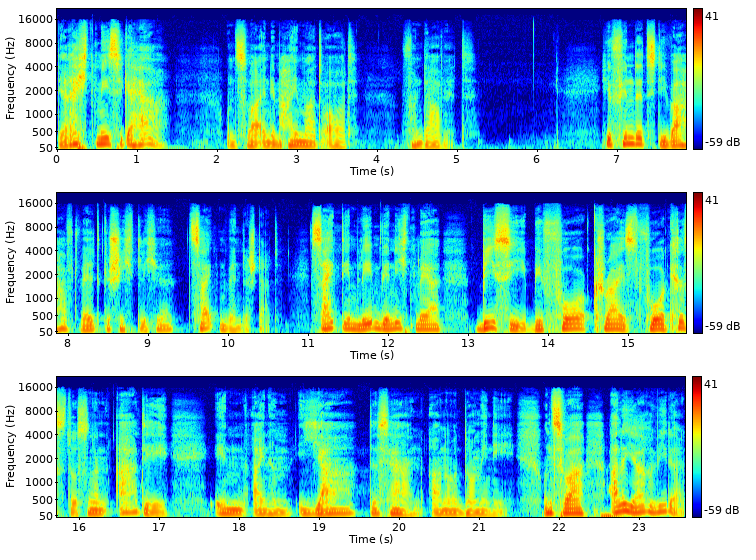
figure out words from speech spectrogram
der rechtmäßige Herr, und zwar in dem Heimatort von David. Hier findet die wahrhaft weltgeschichtliche Zeitenwende statt. Seitdem leben wir nicht mehr BC, before Christ, vor Christus, sondern AD in einem Jahr des Herrn, Anno Domini. Und zwar alle Jahre wieder.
